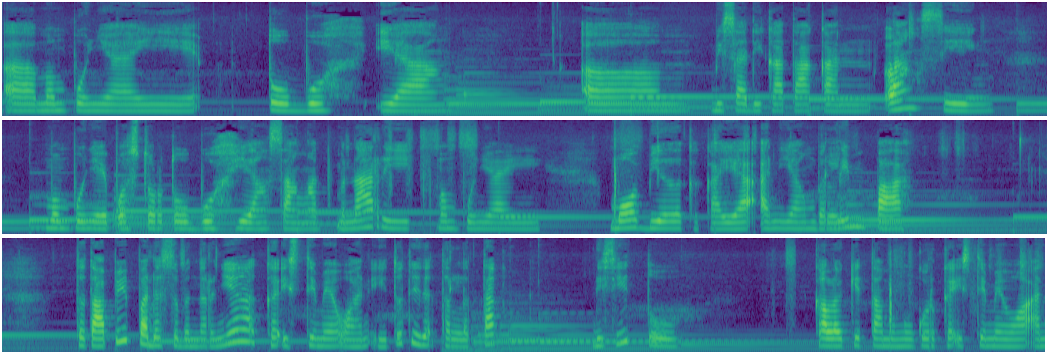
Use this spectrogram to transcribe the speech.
uh, mempunyai tubuh yang um, bisa dikatakan langsing, mempunyai postur tubuh yang sangat menarik, mempunyai mobil kekayaan yang berlimpah tetapi pada sebenarnya keistimewaan itu tidak terletak di situ. Kalau kita mengukur keistimewaan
